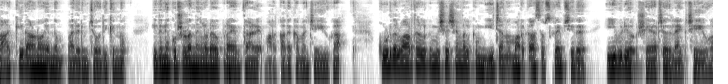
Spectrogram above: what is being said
താക്കീതാണോ എന്നും പലരും ചോദിക്കുന്നു. ഇതിനെക്കുറിച്ചുള്ള നിങ്ങളുടെ അഭിപ്രായം താഴെ മറക്കാതെ കമന്റ് ചെയ്യുക. കൂടുതൽ വാർത്തകൾക്കും വിശേഷങ്ങൾക്കും ഈ ചാനൽ മറക്കാതെ സബ്സ്ക്രൈബ് ചെയ്ത് ഈ വീഡിയോ ഷെയർ ചെയ്ത് ലൈക്ക് ചെയ്യുക.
